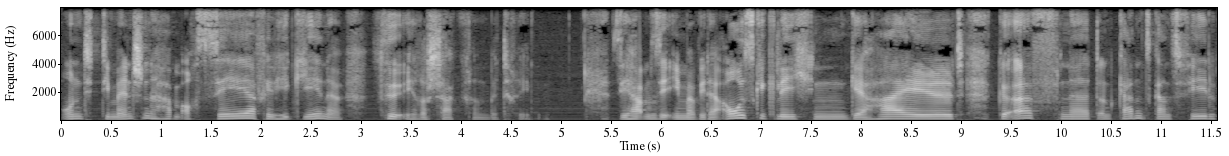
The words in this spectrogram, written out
und die Menschen haben auch sehr viel Hygiene für ihre Chakren betrieben. Sie haben sie immer wieder ausgeglichen, geheilt, geöffnet und ganz, ganz viel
